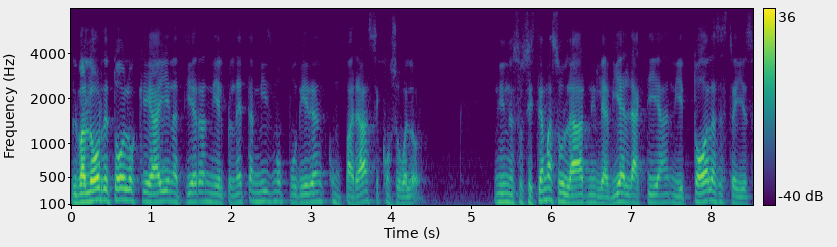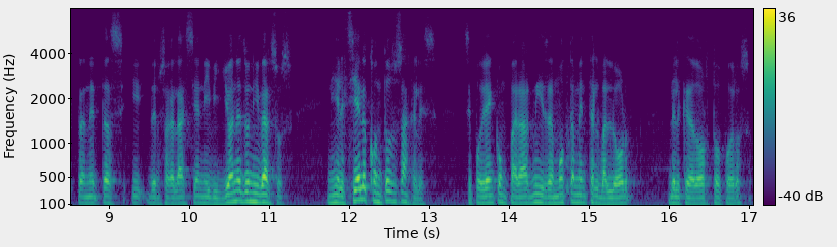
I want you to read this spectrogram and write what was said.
El valor de todo lo que hay en la Tierra ni el planeta mismo pudieran compararse con su valor ni nuestro sistema solar, ni la Vía Láctea, ni todas las estrellas, planetas de nuestra galaxia, ni billones de universos, ni el cielo con todos sus ángeles, se podrían comparar ni remotamente al valor del Creador Todopoderoso.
